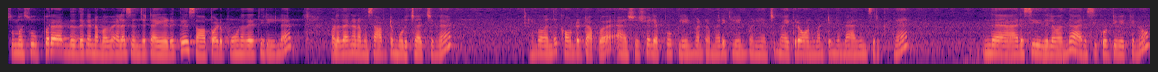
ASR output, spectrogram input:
சும்மா சூப்பராக இருந்ததுங்க. நம்ம வேலை செஞ்ச டயர்டுக்கு சாப்பாடு போனதே தெரியல. அவ்வளோதாங்க நம்ம சாப்பிட்டு முடிச்சாச்சுங்க. இப்போ வந்து கவுண்டர் டாப்பை ஆஸ் யூஸ்வல் எப்போ க்ளீன் பண்ணுற மாதிரி க்ளீன் பண்ணியாச்சு. மைக்ரோ ஒன் மட்டும் இங்கே பேலன்ஸ் இருக்குங்க. இந்த அரிசி இதில் வந்து அரிசி கொட்டி வைக்கணும்.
